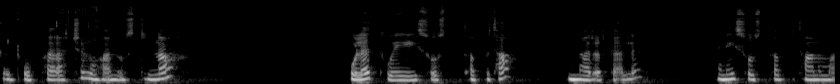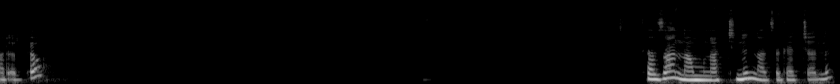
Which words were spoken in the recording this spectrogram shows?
በ dropper ኣችን ውሃ እንወስድና ሁለት ወይ ሶስት ጠብታ እናደርጋለን። እኔ ሶስት ጠብታ ነው የማደርገው። ከዛ ናሙናችንን እናዘጋጃለን።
